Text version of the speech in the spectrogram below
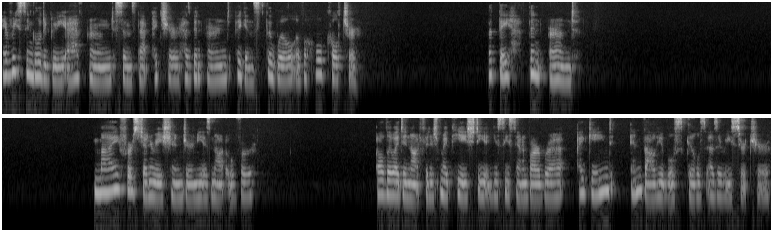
Every single degree I have earned since that picture has been earned against the will of a whole culture. But they have been earned My first generation journey is not over. Although I did not finish my PhD at UC Santa Barbara, I gained invaluable skills as a researcher.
